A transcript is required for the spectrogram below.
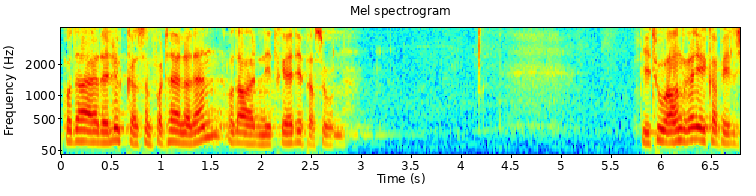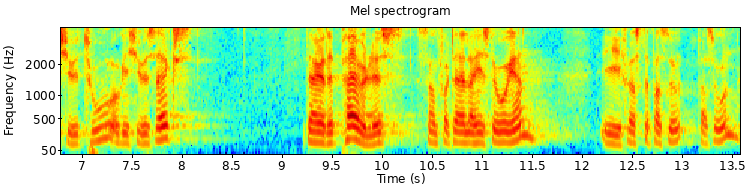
og da er det Lukas som forteller den, og da er den i tredje person. De to andre i kapittel 22 og i 26, der er det Paulus som forteller historien i første person.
